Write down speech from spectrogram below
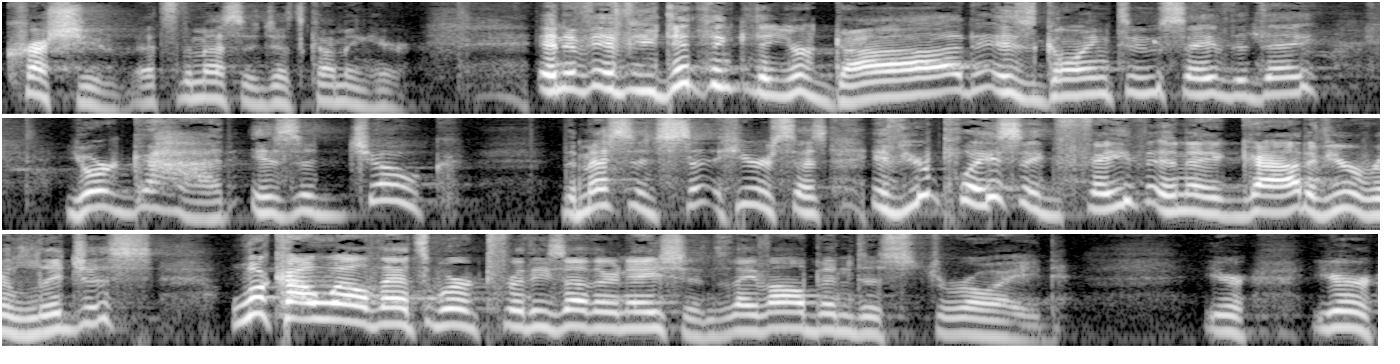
crush you. That's the message that's coming here. And if, if you did think that your God is going to save the day, your God is a joke. The message here says if you're placing faith in a God, if you're religious, Look how well that's worked for these other nations. They've all been destroyed. Your, your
